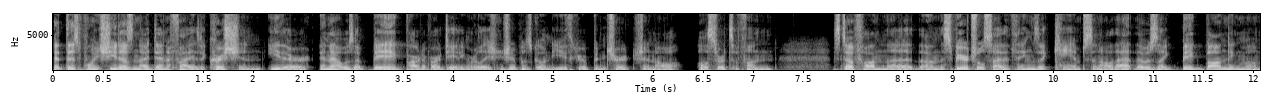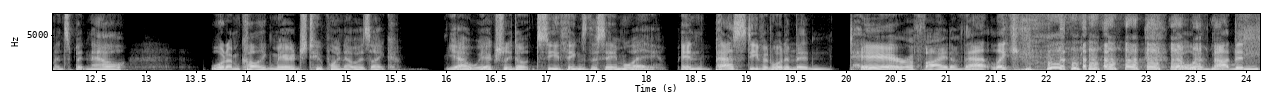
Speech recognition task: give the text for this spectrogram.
at this point she doesn't identify as a christian either. And that was a big part of our dating relationship was going to youth group and church and all all sorts of fun stuff on the on the spiritual side of things like camps and all that. That was like big bonding moments. But now what i'm calling marriage 2.0 is like yeah we actually don't see things the same way. And past Stephen would have mm-hmm. been terrified of that. Like that would have not been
